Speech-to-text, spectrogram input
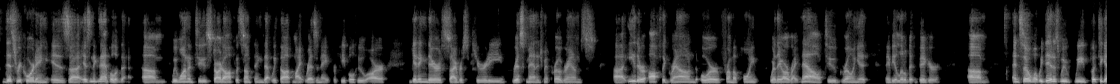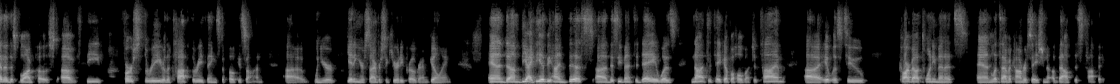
this recording is uh, is an example of that. Um, we wanted to start off with something that we thought might resonate for people who are getting their cybersecurity risk management programs uh, either off the ground or from a point where they are right now to growing it maybe a little bit bigger. Um, and so what we did is we we put together this blog post of the first three or the top three things to focus on uh, when you're getting your cybersecurity program going. And um, the idea behind this uh, this event today was not to take up a whole bunch of time. Uh, it was to carve out 20 minutes and let's have a conversation about this topic.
